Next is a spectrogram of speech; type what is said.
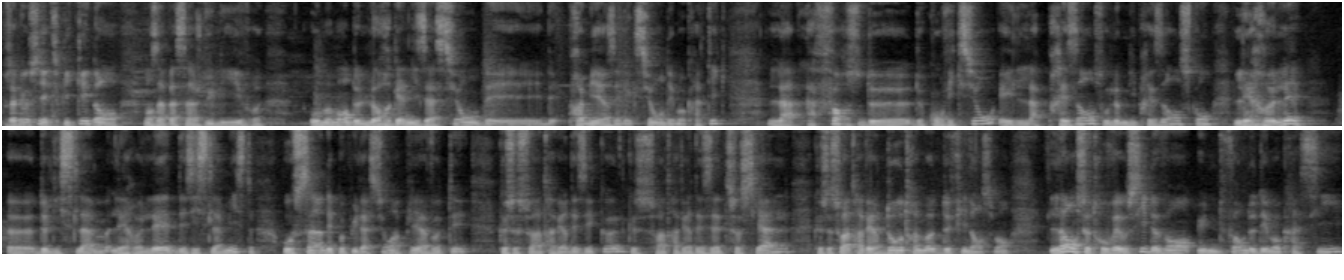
Vous avez aussi expliqué dans, un passage du livre, au moment de l'organisation des, premières élections démocratiques, la, force de, conviction et la présence ou l'omniprésence qu'ont les relais euh, de l'islam, les relais des islamistes au sein des populations appelées à voter, que ce soit à travers des écoles, que ce soit à travers des aides sociales, que ce soit à travers d'autres modes de financement. Là, on se trouvait aussi devant une forme de démocratie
